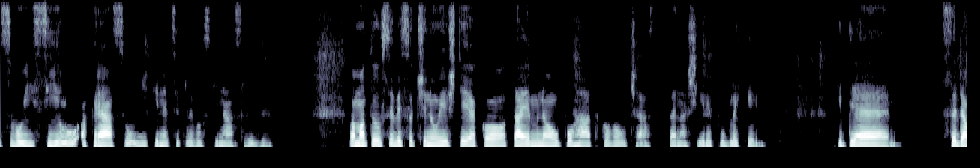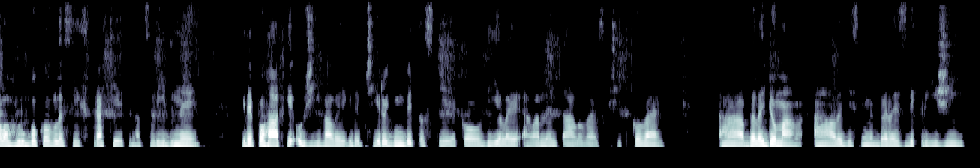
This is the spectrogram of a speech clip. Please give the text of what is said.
svoji sílu a krásu díky necitlivosti nás lidí. Pamatuju si Vysočinu ještě jako tajemnou pohádkovou část té naší republiky, kde se dalo hluboko v lesích ztratit na celý dny, kde pohádky ožívaly, kde přírodní bytosti jako víly, elementálové, skřítkové byly doma a lidi s nimi byli zvyklí žít.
